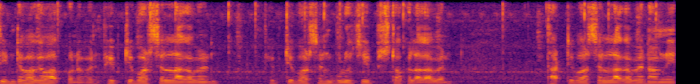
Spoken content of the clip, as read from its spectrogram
তিনটে ভাগে ভাগ করে নেবেন। ফিফটি পার্সেন্ট লাগাবেন ফিফটি পার্সেন্ট ব্লু চিপ স্টকে লাগাবেন থার্টি পার্সেন্ট লাগাবেন আপনি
